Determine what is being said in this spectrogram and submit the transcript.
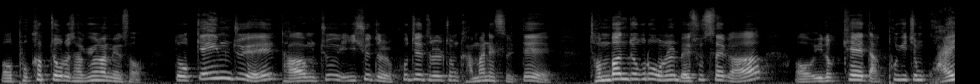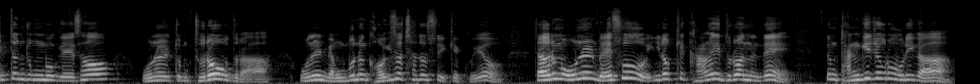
어, 복합적으로 작용하면서 또 게임주의 다음 주 이슈들 호재들을 좀 감안했을 때 전반적으로 오늘 매수세가 어, 이렇게 낙폭이 좀 과했던 종목에서 오늘 좀 들어오더라. 오늘 명분은 거기서 찾을 수 있겠고요. 자, 그러면 오늘 매수 이렇게 강하게 들어왔는데 그럼 단기적으로 우리가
